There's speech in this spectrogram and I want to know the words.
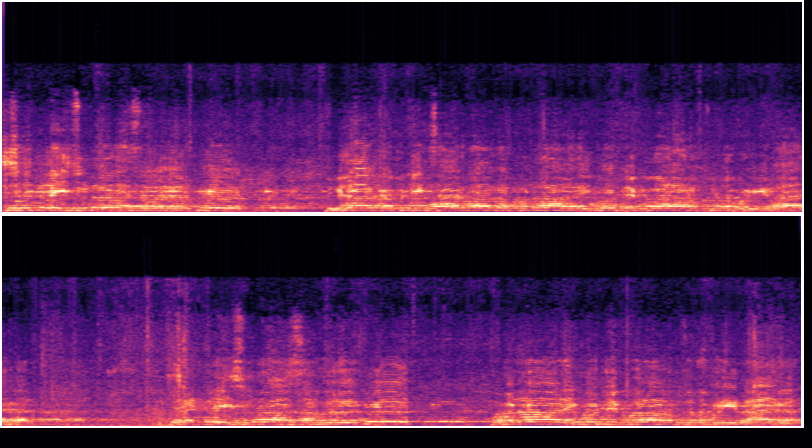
சென்னை சுந்தரசு அவர்களுக்கு விழா கமிட்டி சார்பாக பொன்னாளை கோட்டை புகழாரம் சூட்டப்படுகிறார்கள் சென்னை சுதாஸ் அவர்களுக்கு பொன்னாடை கோட்டை புகழாரம் சூட்டப்படுகிறார்கள்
